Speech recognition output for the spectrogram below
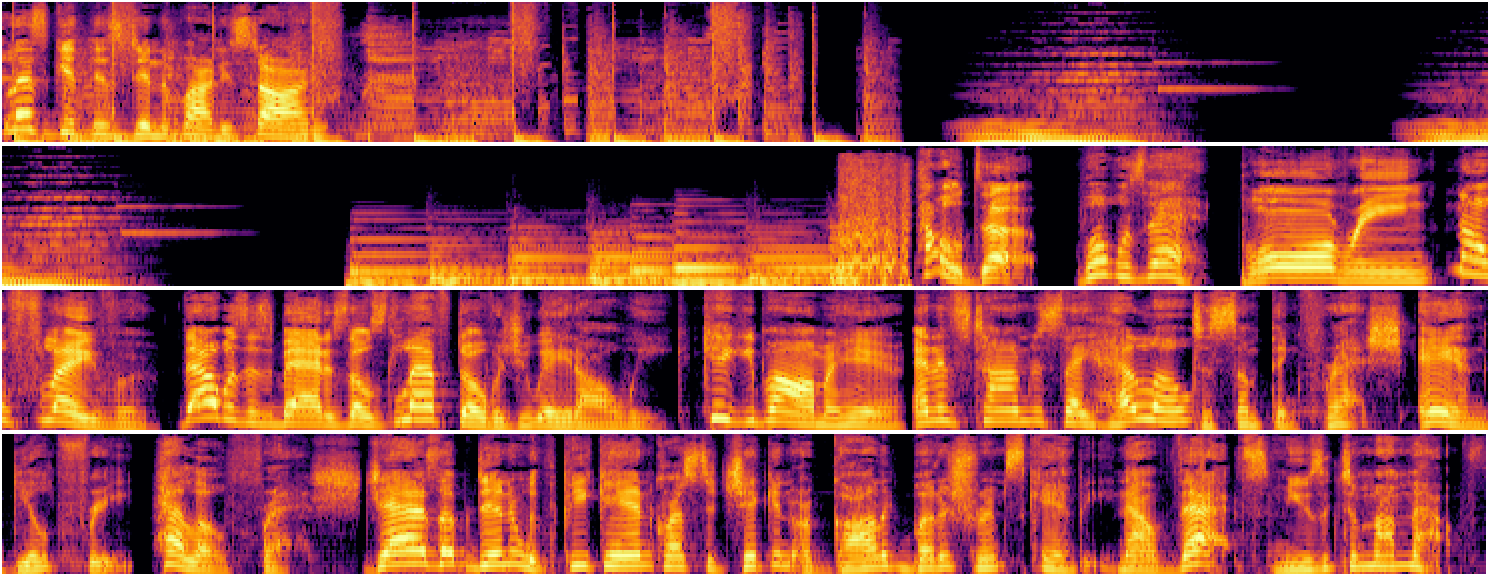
Let's get this dinner party started. Hold up. What was that? Boring. No flavor. That was as bad as those leftovers you ate all week. Keke Palmer here, and it's time to say hello to something fresh and guilt-free. Hello Fresh. Jazz up dinner with pecan-crusted chicken or garlic butter shrimp scampi. Now that's music to my mouth.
